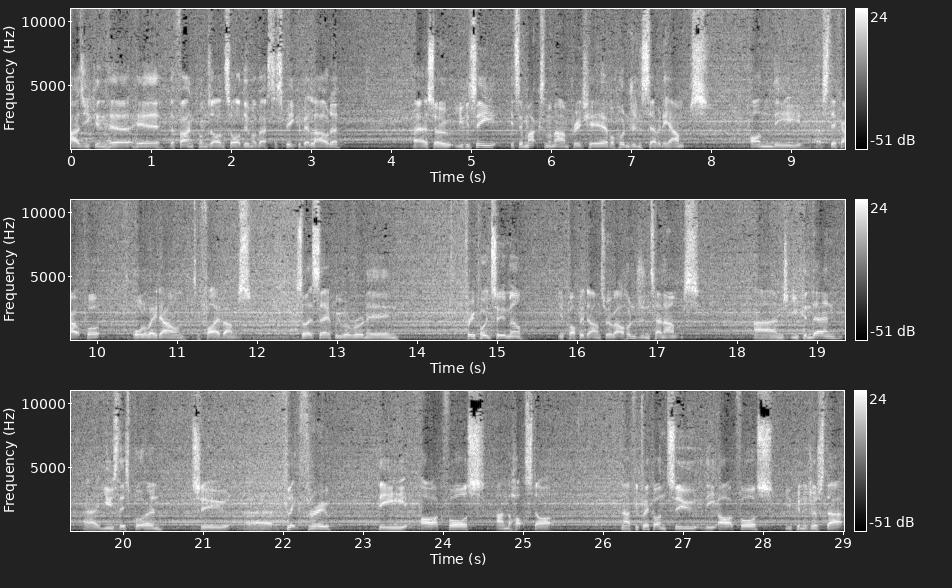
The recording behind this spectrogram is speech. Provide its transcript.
As you can hear here, the fan comes on, so I'll do my best to speak a bit louder. Uh, so you can see it's a maximum amperage here of 170 amps on the uh, stick output, all the way down to 5 amps. So let's say if we were running 3.2 mil, you pop it down to about 110 amps, and you can then uh, use this button to uh, flick through the arc force and the hot start. Now if you click onto the arc force you can adjust that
